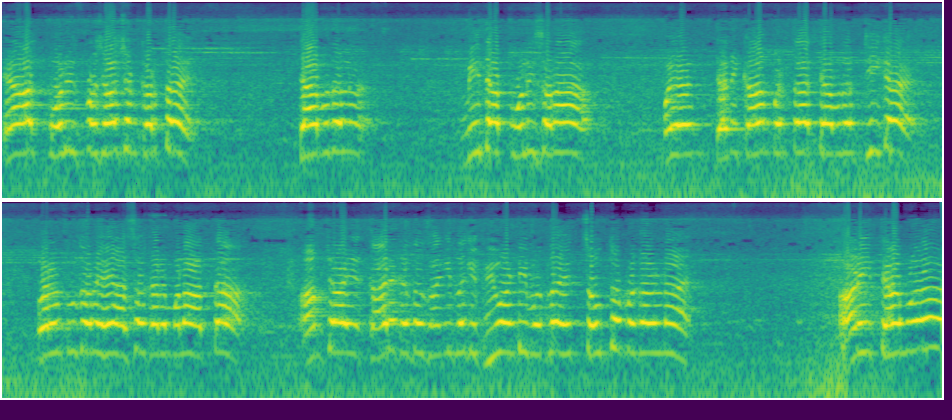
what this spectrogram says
हे आज पोलीस प्रशासन करतंय. त्याबद्दल मी त्या पोलिसांना म्हणजे त्यांनी काम करतात त्याबद्दल ठीक आहे. परंतु जर हे असं कारण मला आता आमच्या कार्यकर्ता सांगितलं की भिवंडी मधलं हे चौथं प्रकरण आहे. आणि त्यामुळं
